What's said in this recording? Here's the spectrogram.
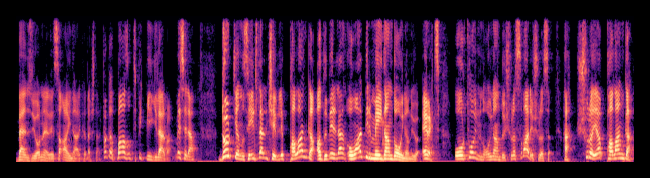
benziyor neredeyse aynı arkadaşlar. Fakat bazı tipik bilgiler var. Mesela dört yanı seyircilerle çevrili Palanga adı verilen oval bir meydanda oynanıyor. Evet orta oyunun oynandığı şurası var ya şurası. Ha şuraya palanga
